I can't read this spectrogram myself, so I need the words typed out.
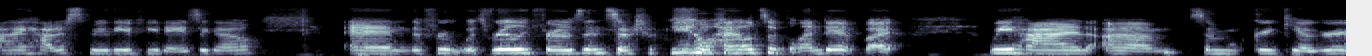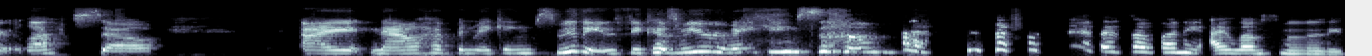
I had a smoothie a few days ago and the fruit was really frozen. So it took me a while to blend it. But we had um, some Greek yogurt left. So I now have been making smoothies because we were making some. That's so funny. I love smoothies.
